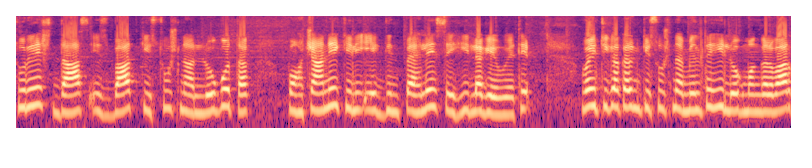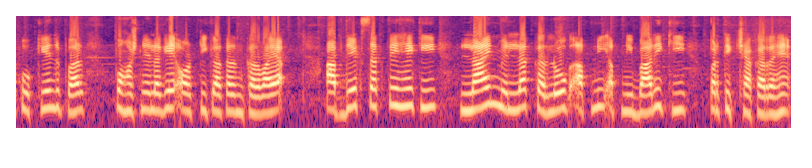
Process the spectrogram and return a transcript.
सुरेश दास इस बात की सूचना लोगों तक पहुँचाने के लिए एक दिन पहले से ही लगे हुए थे। वहीं टीकाकरण की सूचना मिलते ही लोग मंगलवार को केंद्र पर पहुँचने लगे और टीकाकरण करवाया। आप देख सकते हैं कि लाइन में लगकर लोग अपनी अपनी बारी की प्रतीक्षा कर रहे हैं।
